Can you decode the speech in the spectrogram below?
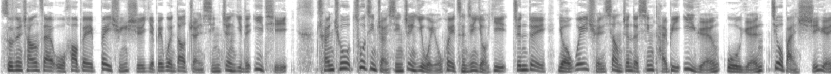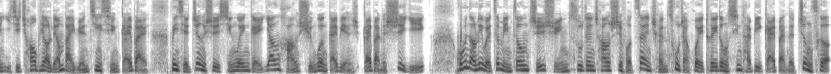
苏贞昌在五号被被询时，也被问到转型正义的议题，传出促进转型正义委员会曾经有意针对有威权象征的新台币一元、五元、旧版十元以及钞票两百元进行改版，并且正式行文给央行询问改版改版的事宜。国民党立委曾明宗质询苏贞昌是否赞成促展会推动新台币改版的政策，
